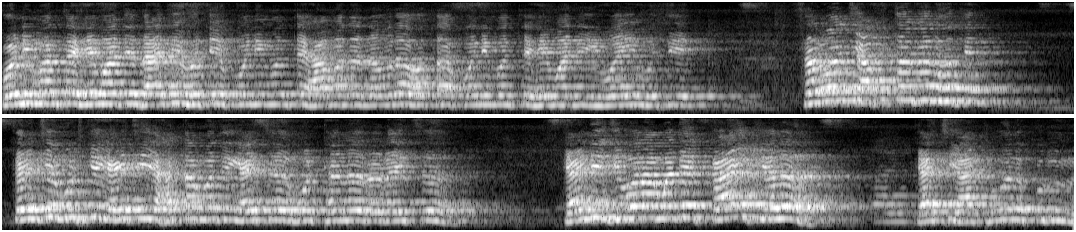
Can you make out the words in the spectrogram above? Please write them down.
कोणी म्हणतं हे माझे दादी होते कोणी म्हणते हा माझा नवरा होता कोणी म्हणते हे माझे युवाई होते. सर्वांचे आपतागण होते. त्यांचे मुटके घ्यायचे हातामध्ये घ्यायचं मोठ्यानं रडायचं. त्यांनी जीवनामध्ये काय केलं? त्याची आठवण करून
